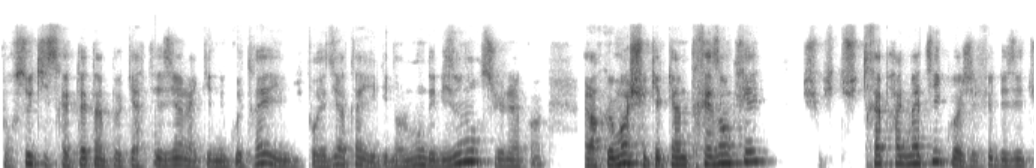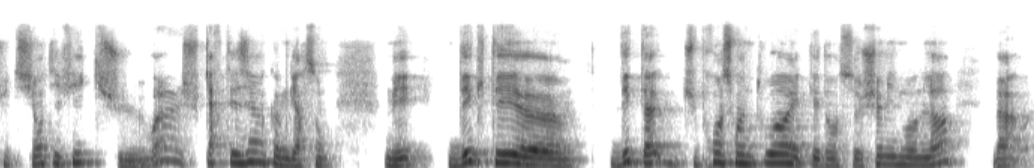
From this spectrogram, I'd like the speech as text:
pour ceux qui seraient peut-être un peu cartésiens là, qui nous côtoient, ils pourraient se dire il est dans le monde des bisounours. Quoi. Alors que moi, je suis quelqu'un de très ancré. Je suis, très pragmatique. J'ai fait des études scientifiques. Je suis, je suis cartésien comme garçon. Mais dès que tu es, euh, dès que tu prends soin de toi et que tu es dans ce cheminement-là, bah,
